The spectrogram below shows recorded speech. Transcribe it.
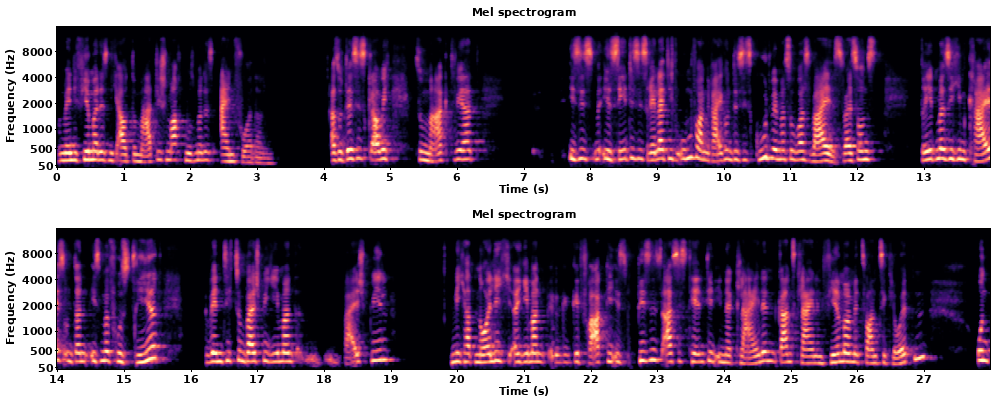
Und wenn die Firma das nicht automatisch macht, muss man das einfordern. Also das ist, glaube ich, zum Marktwert. Ist ihr seht, es ist relativ umfangreich und es ist gut, wenn man sowas weiß, weil sonst dreht man sich im Kreis und dann ist man frustriert, wenn sich zum Beispiel jemand, Beispiel, mich hat neulich äh, jemand äh, gefragt, die ist Business-Assistentin in einer kleinen, ganz kleinen Firma mit 20 Leuten. Und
